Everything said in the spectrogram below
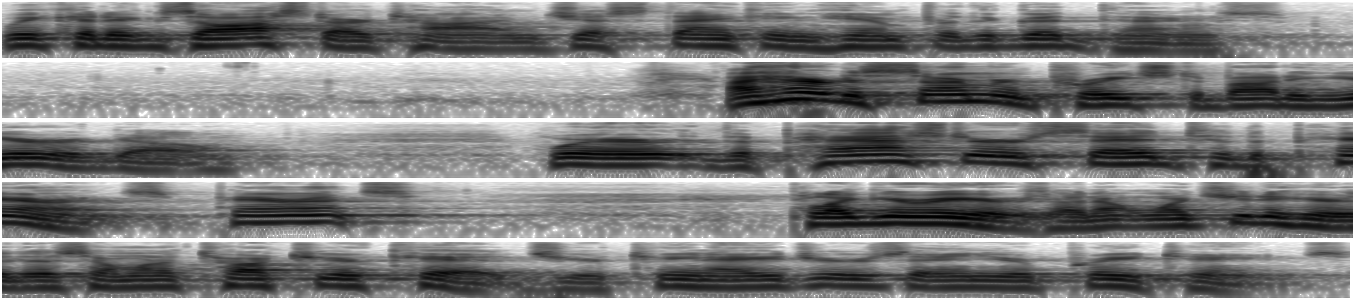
We could exhaust our time just thanking Him for the good things. I heard a sermon preached about a year ago where the pastor said to the parents, Parents, Plug your ears. I don't want you to hear this. I want to talk to your kids, your teenagers, and your preteens.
